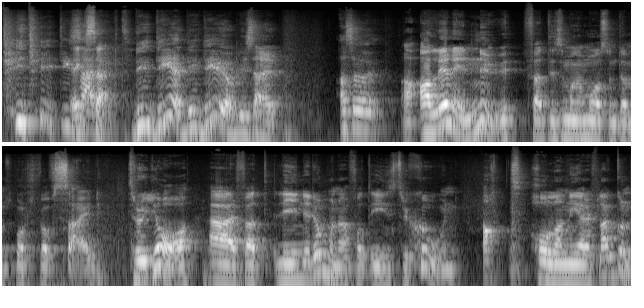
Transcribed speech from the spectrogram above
Det, det, det är så här, Exakt. Det är det, det är det jag blir så här. Alltså, Ja, Anledningen nu, för att det är så många mål som döms bort för offside, tror jag är för att linjedomarna har fått instruktion att hålla ner flaggorna.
